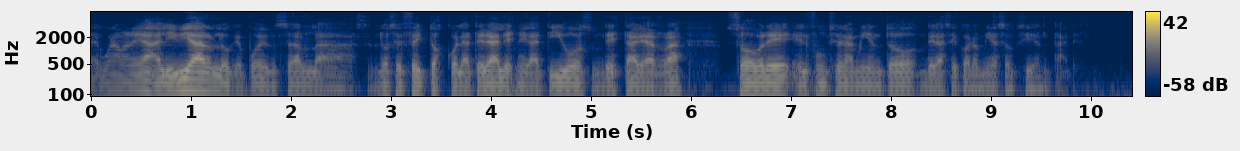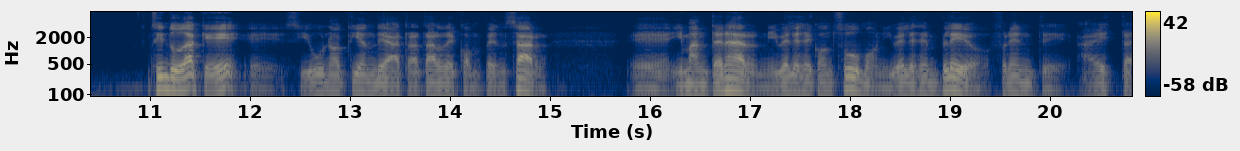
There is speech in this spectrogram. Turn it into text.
de alguna manera aliviar lo que pueden ser los efectos colaterales negativos de esta guerra sobre el funcionamiento de las economías occidentales. Sin duda que eh, si uno tiende a tratar de compensar eh, y mantener niveles de consumo, niveles de empleo frente a, esta,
